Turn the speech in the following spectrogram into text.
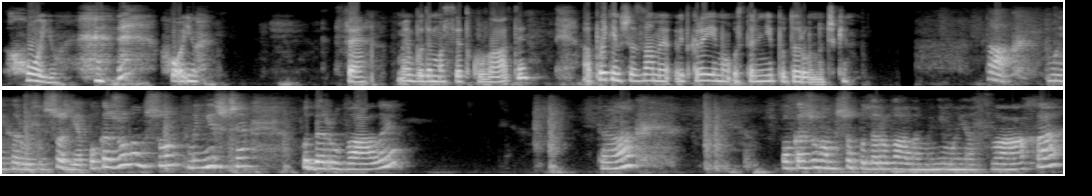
хою. хою. Все, ми будемо святкувати, а потім ще з вами відкриємо остальні подаруночки. Так, мої хороші, що ж я покажу вам, що мені ще подарували. Так. Покажу вам, що подарувала мені моя сваха.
